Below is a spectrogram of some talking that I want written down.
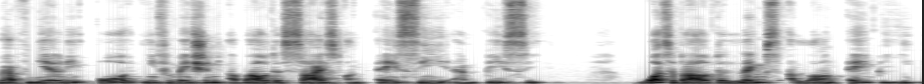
we have nearly all information about the sides on AC and BC. What about the lengths along AB?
